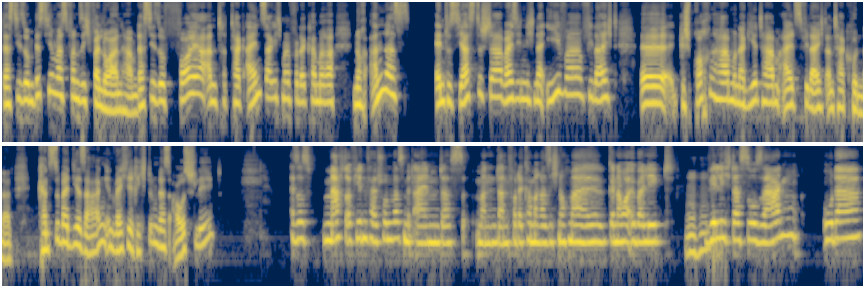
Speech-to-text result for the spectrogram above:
dass die so ein bisschen was von sich verloren haben, dass die so vorher an Tag eins, sage ich mal, vor der Kamera noch anders enthusiastischer, weiß ich nicht, naiver vielleicht äh, gesprochen haben und agiert haben als vielleicht an Tag 100. Kannst du bei dir sagen, in welche Richtung das ausschlägt? Also es macht auf jeden Fall schon was mit einem, dass man dann vor der Kamera sich noch mal genauer überlegt, mhm. will ich das so sagen oder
